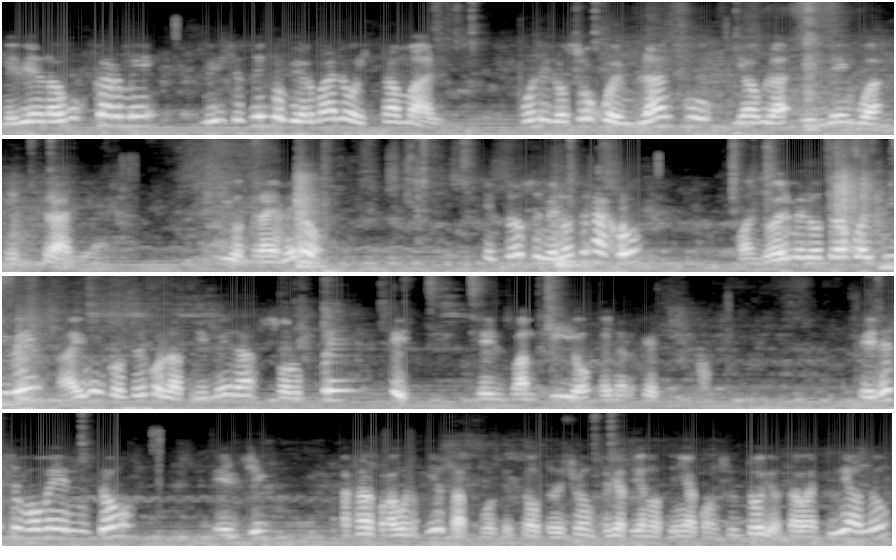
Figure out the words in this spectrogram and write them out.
me viene a buscarme, me dice, tengo mi hermano, está mal, pone los ojos en blanco y habla en lengua extraña. Digo, tráemelo. Entonces me lo trajo, cuando él me lo trajo al pibe, ahí me encontré con la primera sorpresa del vampiro energético. En ese momento, el chico pasaba para una pieza, porque no, yo todavía no tenía consultorio, estaba estudiando,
